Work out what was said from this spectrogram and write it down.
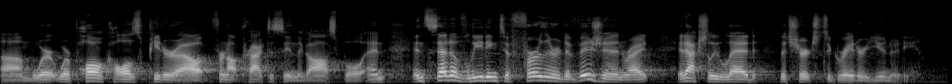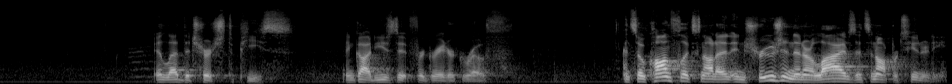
um, where, where Paul calls Peter out for not practicing the gospel. And instead of leading to further division, right, it actually led the church to greater unity. It led the church to peace. And God used it for greater growth. And so conflict's not an intrusion in our lives, it's an opportunity.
